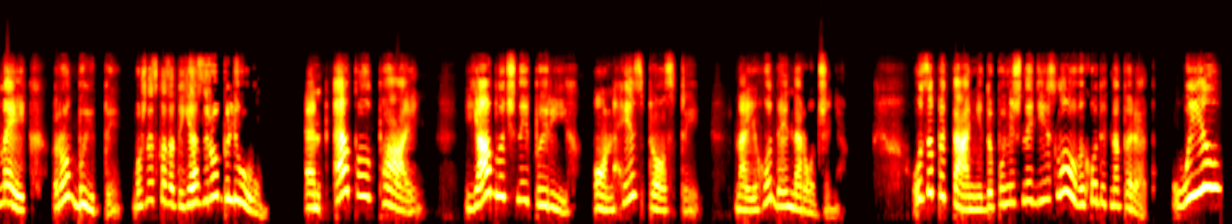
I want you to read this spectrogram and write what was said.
make робити. Можна сказати, я зроблю. An apple pie. Яблучний пиріг on his birthday. На його день народження. У запитанні допоміжне дієслово виходить наперед. Will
